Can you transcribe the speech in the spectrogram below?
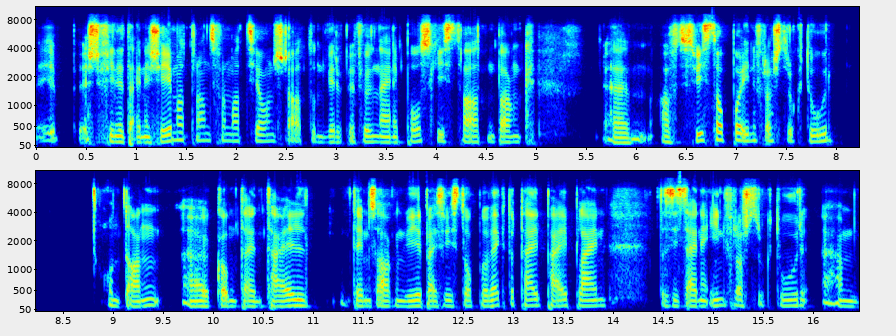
äh, findet eine Schematransformation statt und wir befüllen eine PostGIS-Datenbank ähm, auf die SwissTopo-Infrastruktur. Und dann äh, kommt ein Teil, dem sagen wir bei SwissTopo Vektorteil Pipeline, das ist eine Infrastruktur, ähm,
